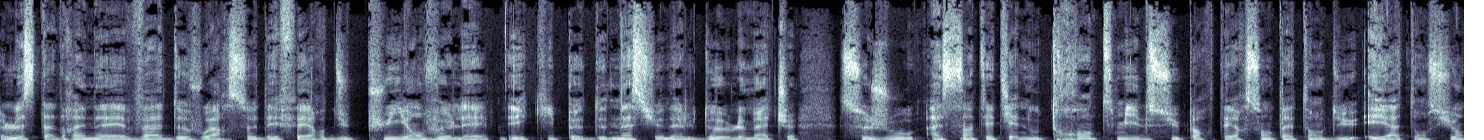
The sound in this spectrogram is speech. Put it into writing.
le Stade Rennais va devoir se défaire du Puy-en-Velay, équipe de National 2. Le match se joue à Saint-Étienne où 30 000 supporters sont attendus. Et attention,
